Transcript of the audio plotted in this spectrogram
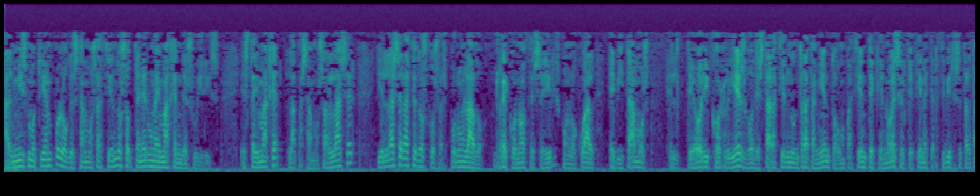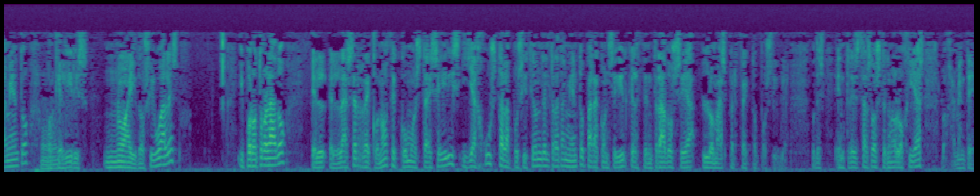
al mismo tiempo lo que estamos haciendo es obtener una imagen de su iris. Esta imagen la pasamos al láser y el láser hace dos cosas. Por un lado, reconoce ese iris, con lo cual evitamos el teórico riesgo de estar haciendo un tratamiento a un paciente que no es el que tiene que recibir ese tratamiento, porque el iris no hay dos iguales. Y por otro lado, el, láser reconoce cómo está ese iris y ajusta la posición del tratamiento para conseguir que el centrado sea lo más perfecto posible. Entonces, entre estas dos tecnologías, lógicamente,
